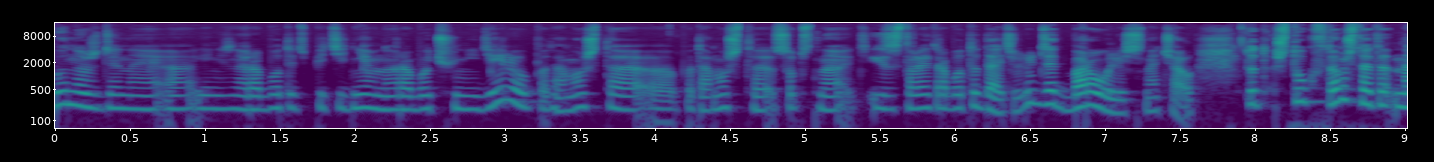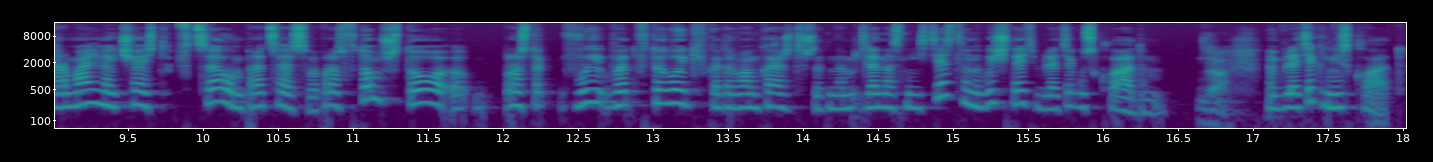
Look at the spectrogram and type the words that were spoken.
вынуждены, э, я не знаю, работать пятидневную рабочую неделю, потому что, э, потому что, собственно, их заставляет работодатель. Люди за это боролись сначала. Тут штука в том, что это нормальная часть в целом процесса. Вопрос в том, что э, просто вы в, в той логике, в которой вам кажется, что это для нас неестественно, вы считаете библиотеку складом. Да. Но библиотека не склад.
